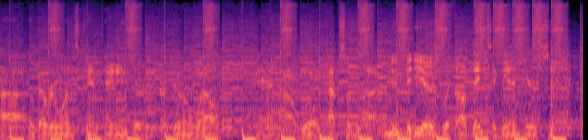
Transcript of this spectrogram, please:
Uh, hope everyone's campaigns are, are doing well, and uh, we'll have some uh, new videos with updates again here soon.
